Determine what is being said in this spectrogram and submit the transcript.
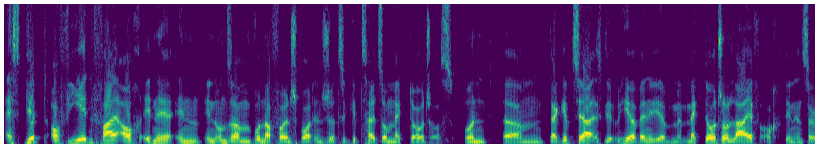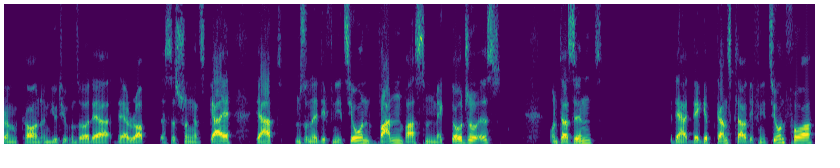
es gibt auf jeden Fall auch in, in, in unserem wundervollen Sport in Jiu-Jitsu gibt's halt so McDojos. Und ähm, da gibt's ja, es gibt hier, wenn ihr McDojo Live, auch den Instagram-Account und YouTube und so, der, der Rob, das ist schon ganz geil. Der hat so eine Definition, wann was ein McDojo ist. Und da sind, der, der gibt ganz klare Definitionen vor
